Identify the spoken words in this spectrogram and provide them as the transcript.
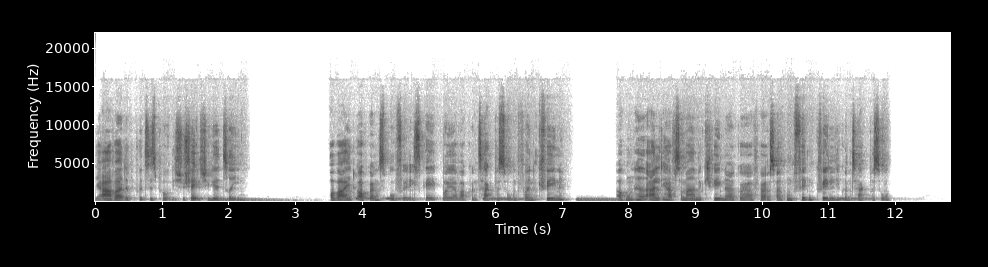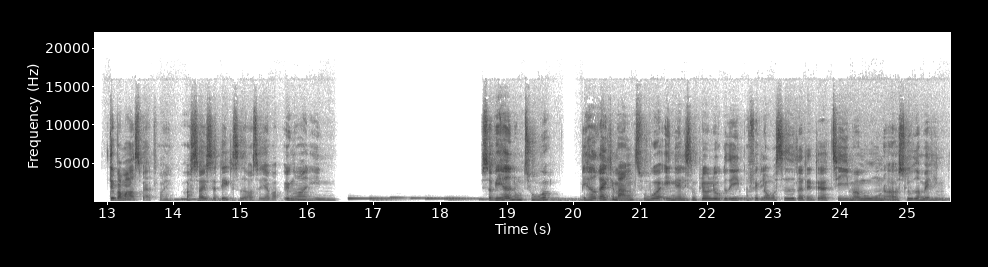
Jeg arbejdede på et tidspunkt i socialpsykiatrien og var i et opgangsbofællesskab, hvor jeg var kontaktperson for en kvinde. Og hun havde aldrig haft så meget med kvinder at gøre før, så hun fik en kvindelig kontaktperson. Det var meget svært for hende. Og så i særdeleshed også, at jeg var yngre end hende. Så vi havde nogle ture. Vi havde rigtig mange ture, inden jeg ligesom blev lukket ind og fik lov at sidde der den der time om ugen og sludre med hende.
